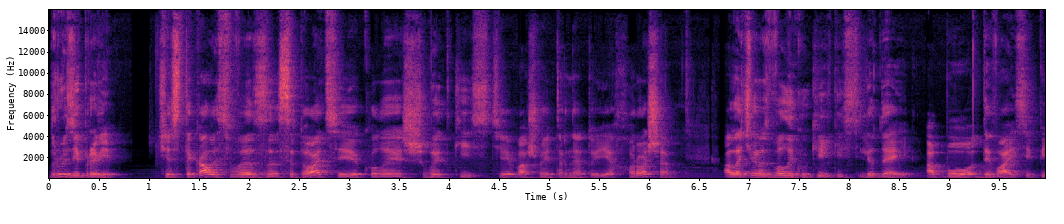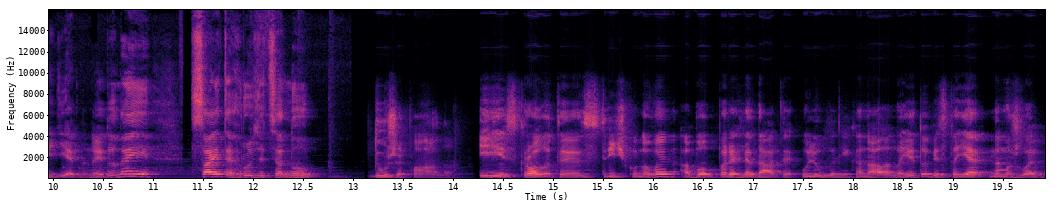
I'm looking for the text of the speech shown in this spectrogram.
Друзі, привіт! Чи стикались ви з ситуацією, коли швидкість вашого інтернету є хороша, але через велику кількість людей або девайсів під'єднаної до неї, сайти грузяться ну дуже погано. І скролити стрічку новин або переглядати улюблені канали на Ютубі стає неможливим.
